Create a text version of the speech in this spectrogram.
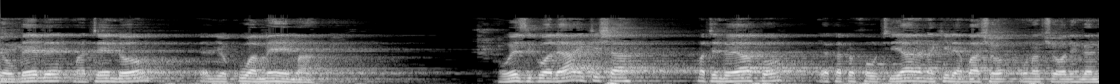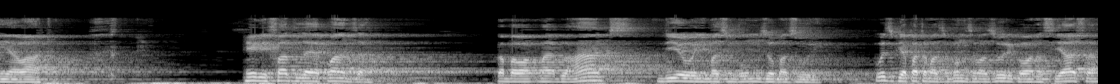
ikiwa ubebe matendo yaliyokuwa mema. Huwezi kuwadai kisha matendo yako yakatofautiana na kile ambacho unachowalingania watu. Hii ni fadhila ya kwanza kwamba maduat ndiyo wenye mazungumzo mazuri. Huwezi kuyapata mazungumzo mazuri kwa wanasiasa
